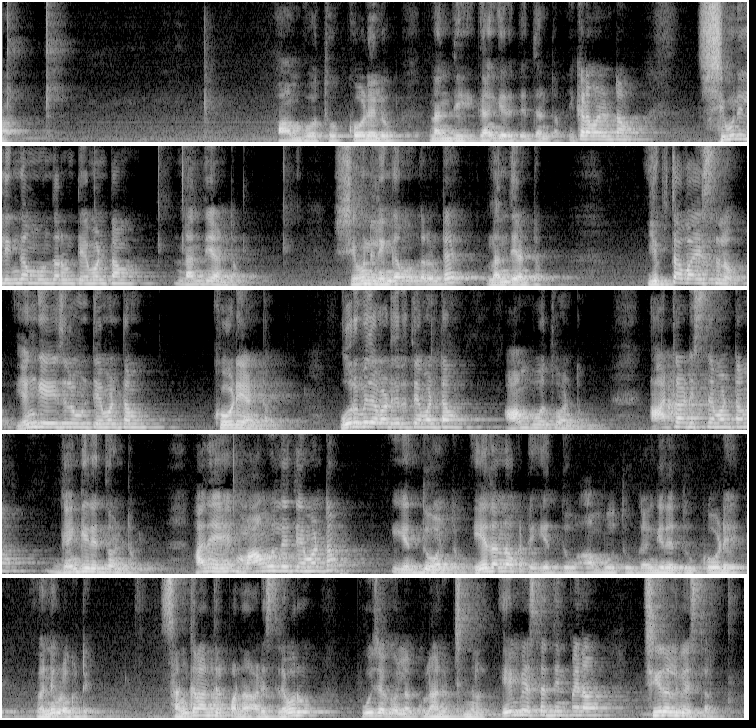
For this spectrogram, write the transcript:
ఆంబోతు కోడెలు నంది గంగిరెద్దు ఎద్దు అంటాం ఇక్కడ మనం అంటాం శివుని లింగం ముందర ఉంటే ఏమంటాం? నంది అంటాం. శివుని లింగం ముందర ఉంటే నంది అంటాం. యుక్త వయస్సులో యంగ్ ఏజ్లో ఉంటే ఏమంటాం? కోడి అంటాం. ఊరు మీద పడి తిరిగితే ఏమంటాం? ఆంబోతు అంటాం. ఆటలాడిస్తే ఏమంటాం? గంగిరెద్దు అంటాం. అదే మామూలు అయితే ఏమంటాం? ఎద్దు అంటాం. ఏదన్నా ఒకటే ఎద్దు ఆంబోతు గంగిరెద్దు కోడే ఇవన్నీ కూడా ఒకటే. సంక్రాంతి పండుగ ఆడిస్తారు ఎవరు? పూజగొల్ల కులానికి చెందిన ఏం వేస్తారు దీనిపైన? చీరలు వేస్తారు.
